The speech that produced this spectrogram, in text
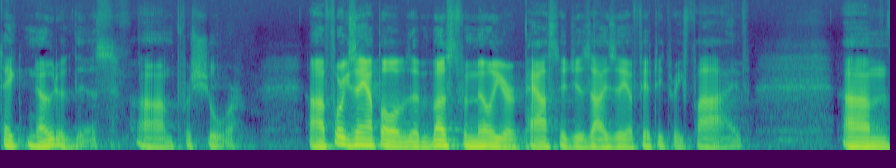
take note of this um, for sure. Uh, for example, the most familiar passage is Isaiah 53 5. Um,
